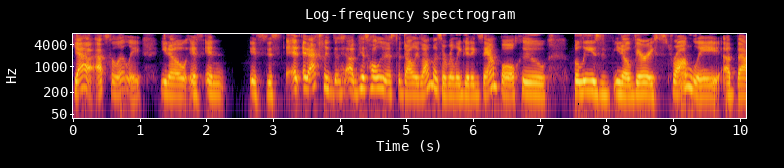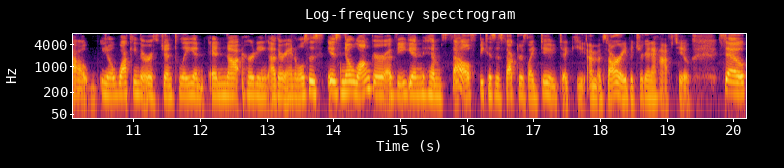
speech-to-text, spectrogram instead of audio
yeah, absolutely. You know, if in if this and, actually the, um, His Holiness the Dalai Lama is a really good example who believes you know very strongly about you know walking the earth gently and and not hurting other animals is is no longer a vegan himself because his doctor's like dude like I'm sorry but you're gonna have to so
